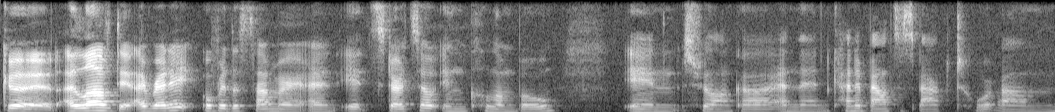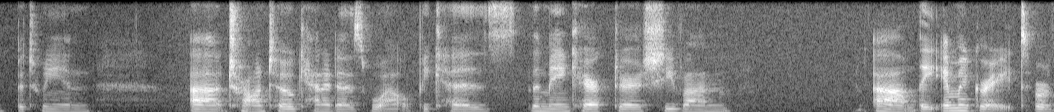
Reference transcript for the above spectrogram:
good. I loved it. I read it over the summer, and it starts out in Colombo in Sri Lanka and then kind of bounces back to um, between uh, Toronto, Canada as well, because the main character Shivan, um, they immigrate or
